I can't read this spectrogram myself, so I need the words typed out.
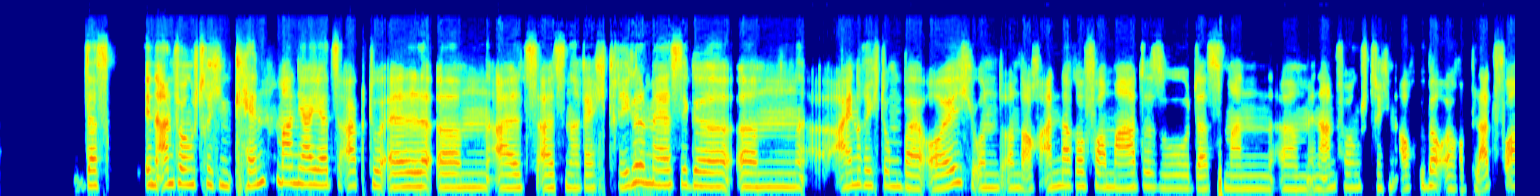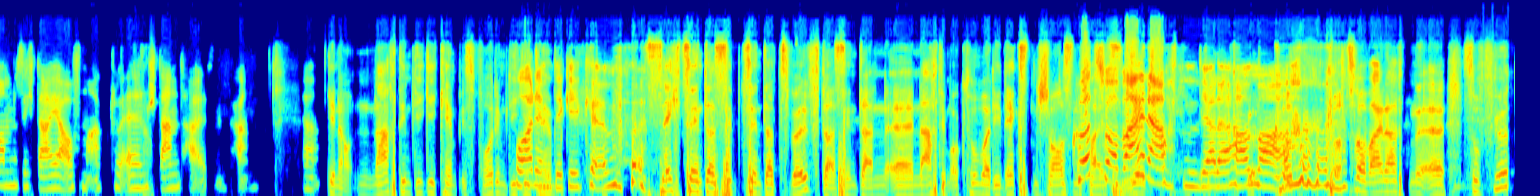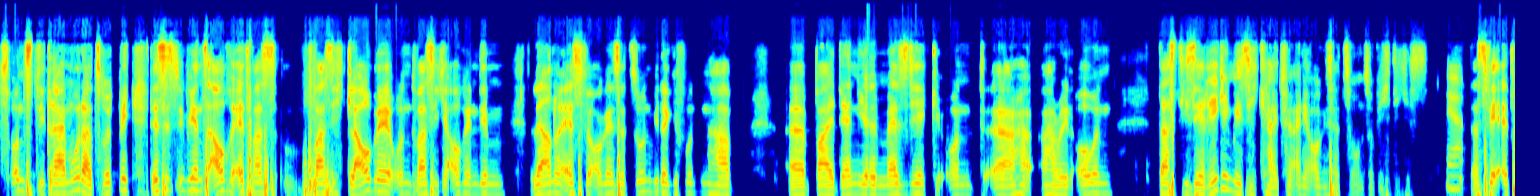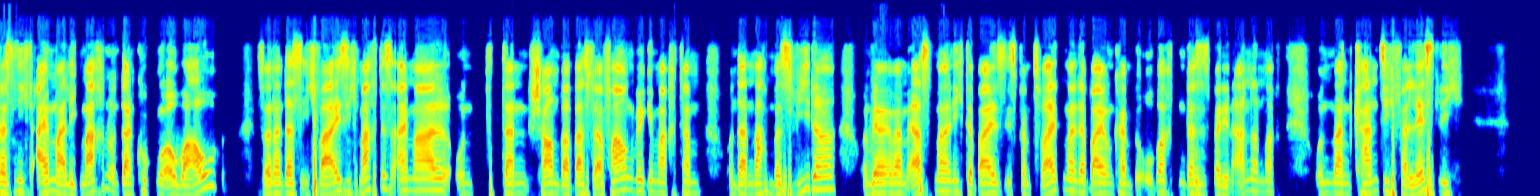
das in Anführungsstrichen kennt man ja jetzt aktuell ähm, als, als eine recht regelmäßige ähm, Einrichtung bei euch und, und auch andere Formate, so dass man ähm, in Anführungsstrichen auch über eure Plattform sich da ja auf dem aktuellen. Stand halten kann. Ja. Genau, nach dem DigiCamp ist vor dem Vor dem DigiCamp. Digicamp. 16., 17., 12. sind dann äh, nach dem Oktober die nächsten Chancen. Kurz vor Weihnachten, ja, der Hammer. Kurz, kurz vor Weihnachten, äh, so führt uns die drei Monatsrhythmik. Das ist übrigens auch etwas, was ich glaube und was ich auch in dem LernOS für Organisationen wiedergefunden habe, äh, bei Daniel Messick und äh, Harry Owen, dass diese Regelmäßigkeit für eine Organisation so wichtig ist. Ja. Dass wir etwas nicht einmalig machen und dann gucken, oh wow, sondern dass ich weiß, ich mache das einmal und dann schauen wir, was für Erfahrungen wir gemacht haben und dann machen wir es wieder. Und wer beim ersten Mal nicht dabei ist, ist beim zweiten Mal dabei und kann beobachten, dass es bei den anderen macht. Und man kann sich verlässlich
